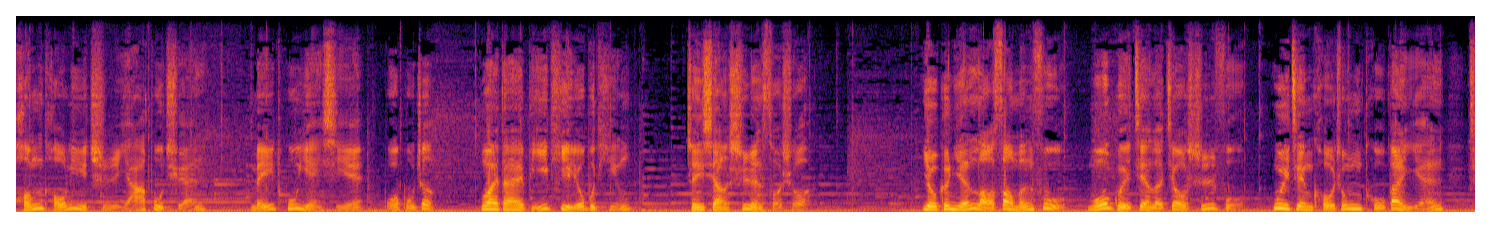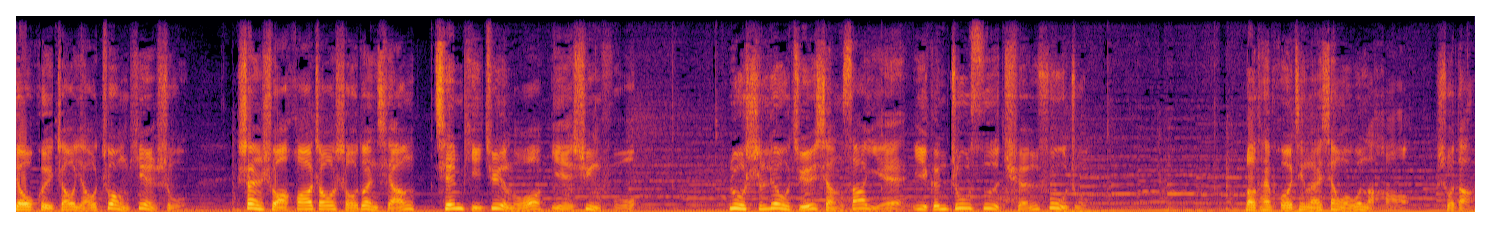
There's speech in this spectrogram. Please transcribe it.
蓬头利齿，牙不全。眉凸眼斜，脖不正，外带鼻涕流不停，真像诗人所说：“有个年老丧门妇，魔鬼见了叫师傅，未见口中吐半言，教会招摇撞骗术，善耍花招手段强，千匹倔骡也驯服。若是料绝想撒野，一根蛛丝全缚住。”老太婆进来向我问了好，说道：“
